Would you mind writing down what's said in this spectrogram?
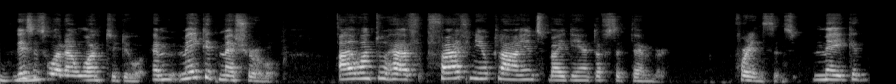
Mm-hmm. this is what i want to do and make it measurable I want to have five new clients by the end of September, for instance. Make it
